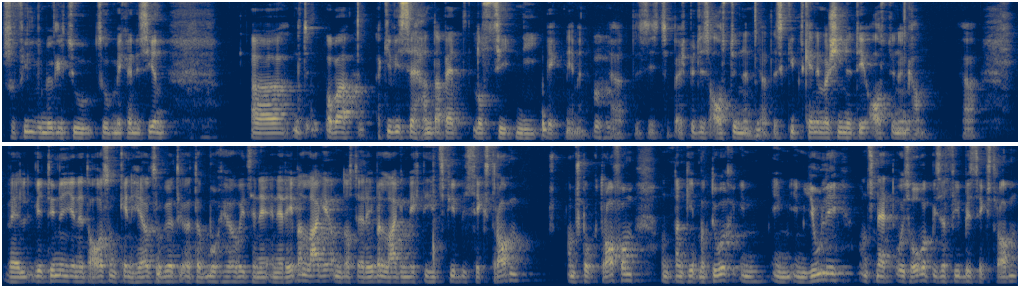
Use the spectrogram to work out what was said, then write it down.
so viel wie möglich zu, zu mechanisieren. Äh, aber eine gewisse Handarbeit lässt sie nie wegnehmen. Mhm. Ja, das ist zum Beispiel das Ausdünnen. Ja, es gibt keine Maschine, die ausdünnen kann. Ja. Weil wir dünnen ja nicht aus und gehen her und so wird, da mache ich jetzt eine, eine Rebanlage und aus der Rebanlage möchte ich jetzt vier bis sechs Trauben am Stock drauf haben und dann geht man durch im, im, im Juli und schneidet alles runter bis auf vier bis sechs Trauben.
